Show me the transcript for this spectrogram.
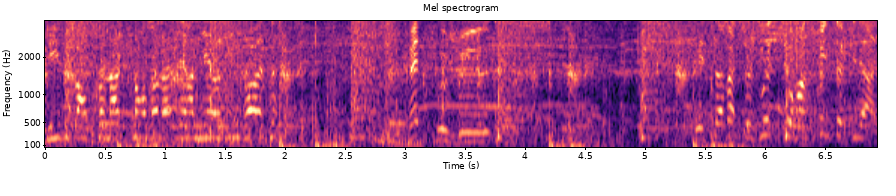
Il s'entre maintenant dans la dernière ligne droite. Faites vos jeux. Et ça va se jouer sur un sprint final.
